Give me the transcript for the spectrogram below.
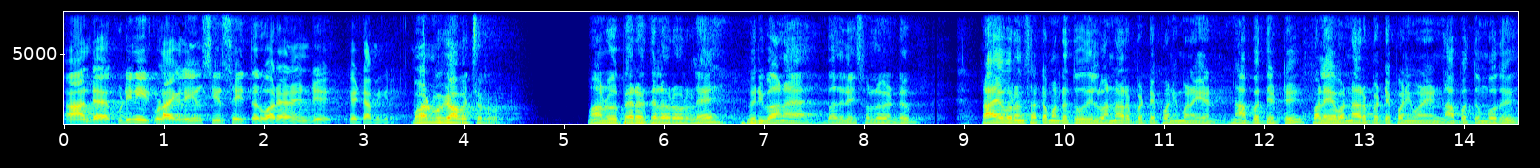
அந்த குடிநீர் குழாய்களையும் சீர் செய்து தருவாரா என்று கேட்டு அமைகிறேன் மாண்புமிகு அமைச்சர் அவர்கள். மாண்பு பேரவைத் தலைவர் அவர்களே விரிவான பதிலை சொல்ல வேண்டும். ராயபுரம் சட்டமன்ற தொகுதியில் வண்ணாரப்பேட்டை பணிமனை எண் நாற்பத்தெட்டு பழைய வண்ணாரப்பேட்டை பணிமனை எண் நாற்பத்தொம்போது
